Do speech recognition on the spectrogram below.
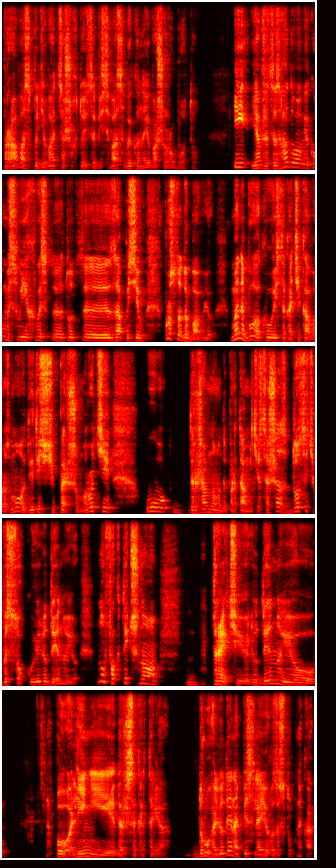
права сподіватися, що хтось замість вас виконає вашу роботу. І я вже це згадував в якомусь своїх е, тут е, записів. Просто добавлю. У мене була колись така цікава розмова у 2001 році у Державному департаменті США з досить високою людиною. Ну, фактично, третьою людиною по лінії держсекретаря. Друга людина після його заступника,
